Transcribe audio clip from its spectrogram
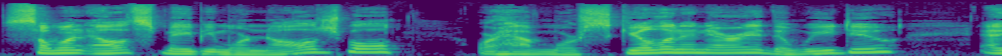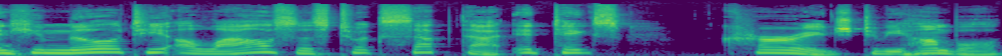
Someone else may be more knowledgeable or have more skill in an area than we do, and humility allows us to accept that. It takes courage to be humble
